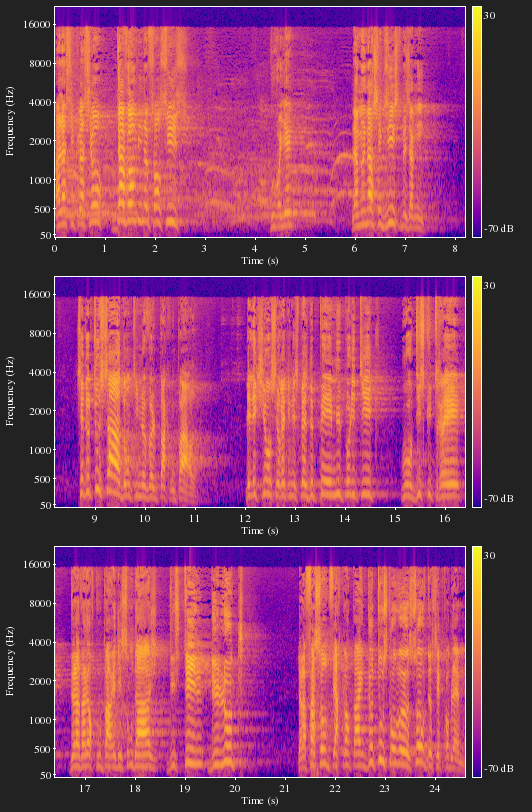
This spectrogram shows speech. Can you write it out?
à la situation d'avant 1906. Vous voyez? La menace existe, mes amis. C'est de tout ça dont ils ne veulent pas qu'on parle. L'élection serait une espèce de PMU politique où on discuterait de la valeur comparée des sondages, du style, du look, de la façon de faire campagne, de tout ce qu'on veut, sauf de ces problèmes,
